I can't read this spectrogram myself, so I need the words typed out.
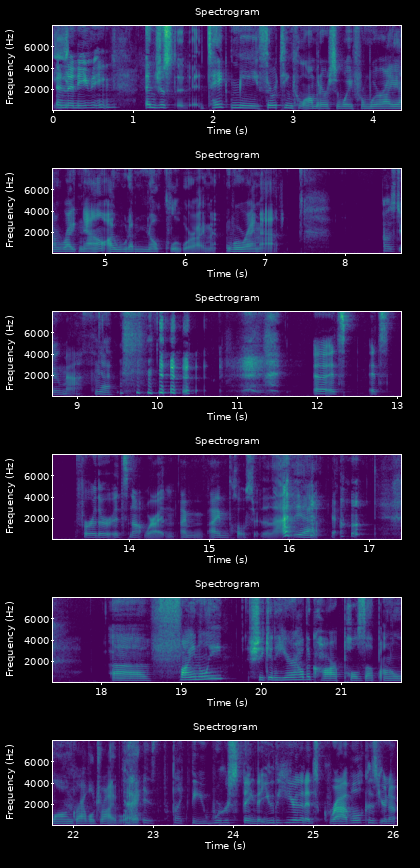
in an evening. And just uh, take me 13 kilometers away from where I am right now, I would have no clue where I'm at. Where I'm at. I was doing math. Yeah. Uh, it's it's further. It's not where I'm. I'm I'm closer than that. Yeah. yeah. Uh, finally, she can hear how the car pulls up on a long gravel driveway. That is like the worst thing that you hear that it's gravel because you're not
